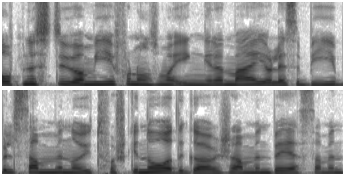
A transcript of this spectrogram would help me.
Åpne stua mi for noen som var yngre enn meg, og lese Bibel sammen og utforske nådegaver sammen, be sammen.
